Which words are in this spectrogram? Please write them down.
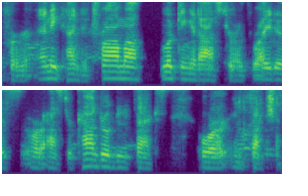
for any kind of trauma, looking at osteoarthritis or osteochondral defects or infection.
